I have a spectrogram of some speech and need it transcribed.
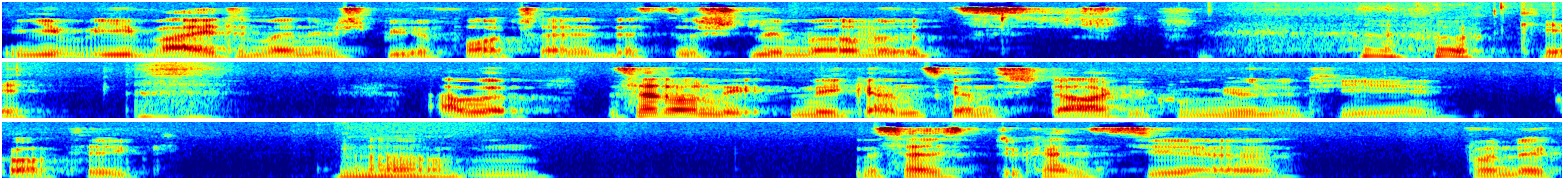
je, je weiter man im Spiel fortschreitet, desto schlimmer wird's. Okay. Aber es hat auch eine, eine ganz, ganz starke Community, Gothic. Mhm. Ähm, das heißt, du kannst dir von der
